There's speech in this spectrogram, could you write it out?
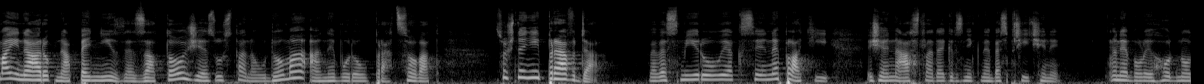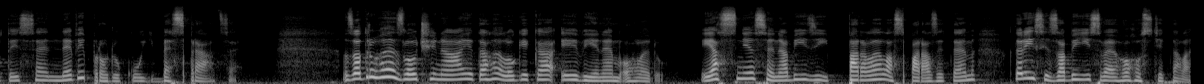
mají nárok na peníze za to, že zůstanou doma a nebudou pracovat. Což není pravda. Ve vesmíru jaksi neplatí, že následek vznikne bez příčiny. Neboli hodnoty se nevyprodukují bez práce. Za druhé zločina je tahle logika i v jiném ohledu. Jasně se nabízí paralela s parazitem, který si zabíjí svého hostitele.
